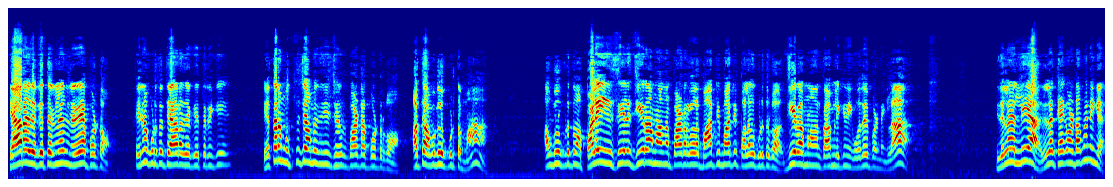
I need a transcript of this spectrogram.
தியாகராஜ கீர்த்தனையில நிறைய போட்டோம். என்ன கொடுத்த தியாகராஜ கீர்த்தனைக்கு? எத்தனை முத்துச்சாமி பாட்டா போட்டிருக்கோம்? அது அவங்களுக்கு கொடுத்தோமா? அவங்களுக்கு கொடுத்தோமா? பழைய இசையில ஜீராமநாதன் பாடல்களை மாற்றி மாற்றி பலது கொடுத்துருக்கோம். ஜீராமநாதன் ஃபேமிலிக்கு நீங்க உதவி பண்ணீங்களா? இதெல்லாம் இல்லையா? இதெல்லாம் கேட்க வேண்டாமா நீங்க?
